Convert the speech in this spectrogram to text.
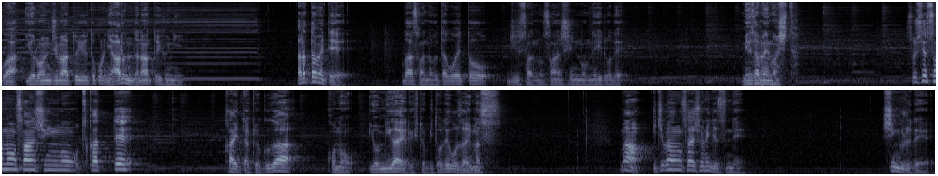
は与論島というところにあるんだなというふうに改めてばあさんの歌声とじいさんの三振の音色で目覚めました。そしてその三振を使って書いた曲がこの「よみがえる人々」でございます。まあ一番最初にですねシングルで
